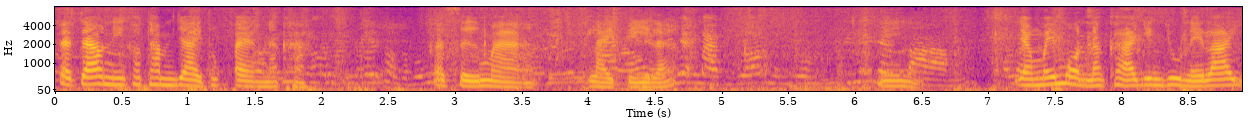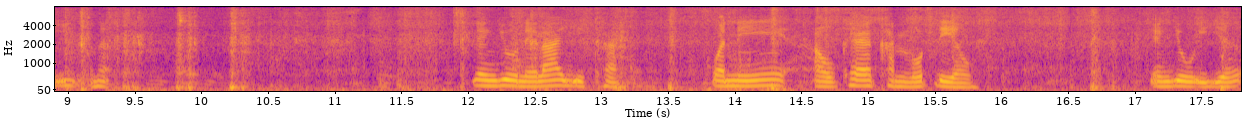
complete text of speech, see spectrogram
แต่เจ้านี้เขาทำใหญ่ทุกแปลงนะคะ ก็ซื้อมาหลายปีแล้ว นี่ ยังไม่หมดนะคะ ยังอยู่ในไร่อีกนะ ยังอยู่ในไร่อีกค่ะ วันนี้เอาแค่คันรถเดียว ยังอยู่อีกเยอะ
